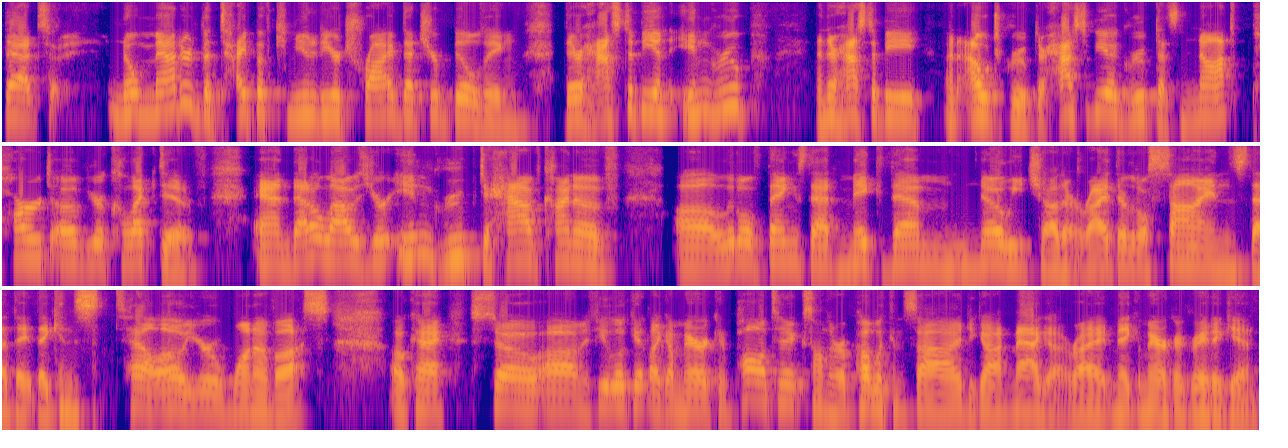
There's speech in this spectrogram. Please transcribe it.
that no matter the type of community or tribe that you're building there has to be an in group and there has to be an out group. There has to be a group that's not part of your collective. And that allows your in group to have kind of uh, little things that make them know each other, right? They're little signs that they, they can tell, oh, you're one of us. Okay. So um, if you look at like American politics on the Republican side, you got MAGA, right? Make America Great Again.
